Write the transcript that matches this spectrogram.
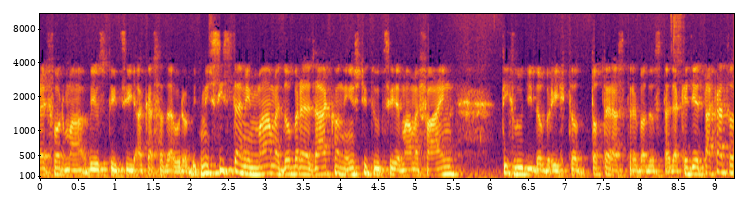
reforma v justícii, aká sa dá urobiť. My systémy máme dobré zákony, inštitúcie, máme fajn, tých ľudí dobrých, to, to teraz treba dostať. A keď je takáto,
